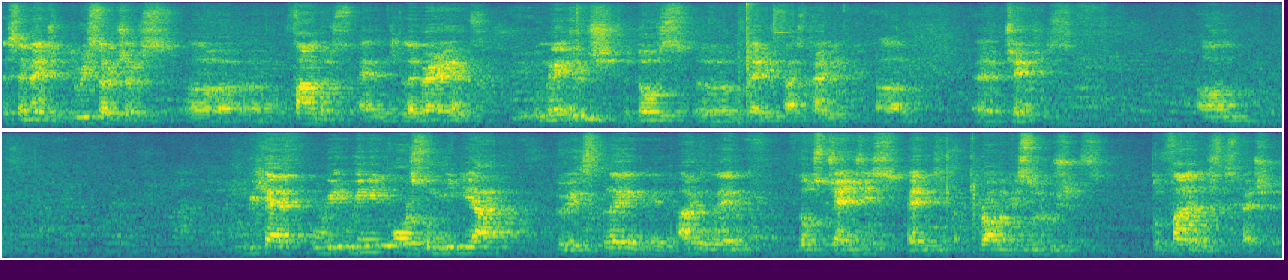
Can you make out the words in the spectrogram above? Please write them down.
As I mentioned, researchers, uh, founders and librarians to manage those uh, very fast timing uh, changes. Um, we have we, we need also media to explain and argument those changes and probably solutions to funders especially.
